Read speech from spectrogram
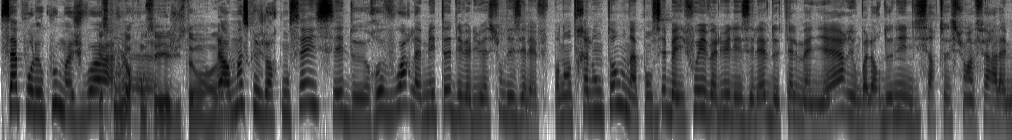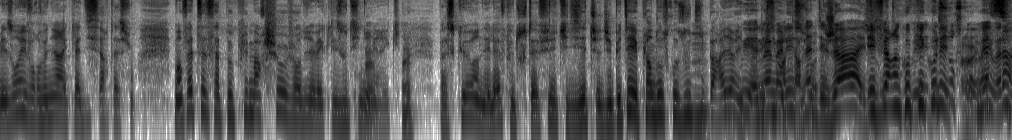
Ça, pour le coup, moi, je vois. Qu'est-ce que vous leur euh, conseillez, justement Alors, moi, ce que je leur conseille, c'est de revoir la méthode d'évaluation des élèves. Pendant très longtemps, on a pensé qu'il mmh. bah, faut évaluer les élèves de telle manière et on va leur donner une dissertation à faire à la maison et ils vont revenir avec la dissertation. Mais en fait, ça, ça peut plus marcher aujourd'hui avec les outils numériques. Parce qu'un élève peut tout à fait utiliser ChatGPT et plein d'autres outils mmh. par ailleurs. il peut même aller sur Internet déjà et, faire un copier-coller. Voilà.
